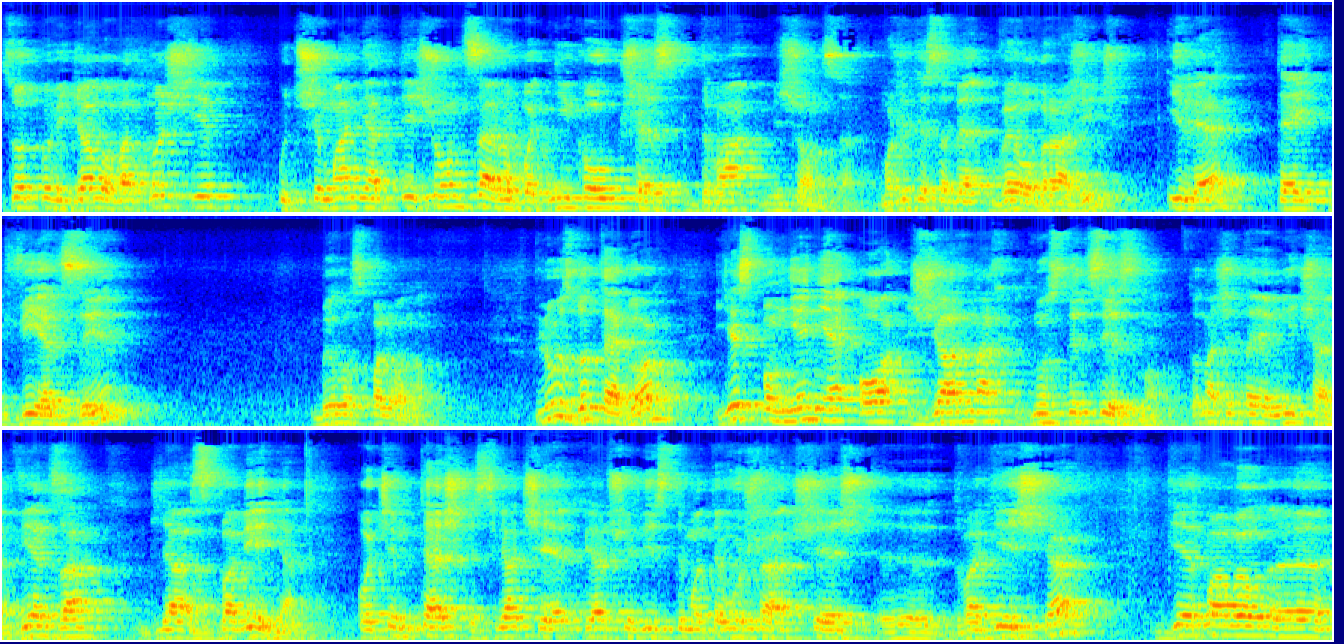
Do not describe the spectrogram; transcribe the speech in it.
co odpowiedziało wartości utrzymania tysiąca robotników przez dwa miesiące. Możecie sobie wyobrazić, ile tej wiedzy było spalono. Plus do tego jest wspomnienie o ziarnach gnostycyzmu, to znaczy tajemnicza wiedza dla zbawienia, o czym też świadczy pierwszy list Tymoteusza 6:20, gdzie Paweł e,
